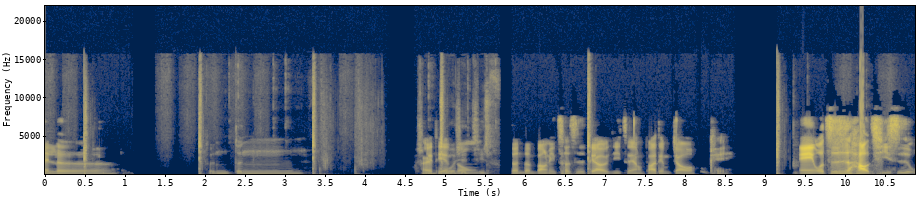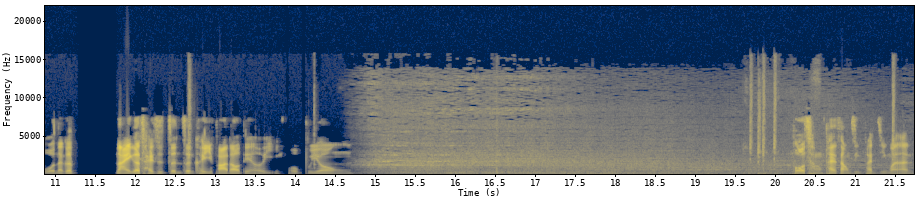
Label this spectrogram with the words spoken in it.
来了，等等，开电中，等等，帮你测试钓鱼机怎样发电比较 OK。哎，我只是好奇，是我那个哪一个才是真正可以发到电而已，我不用。破场太伤心，盘金晚安，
